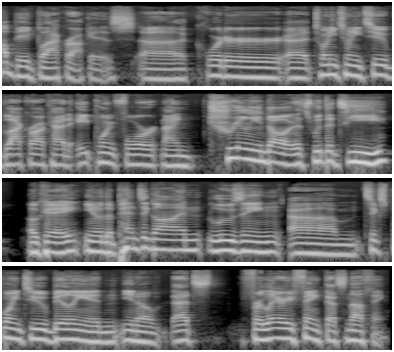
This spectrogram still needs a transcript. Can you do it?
how big BlackRock is. Uh, quarter uh, 2022, BlackRock had 8.49 trillion dollars. That's with a T. Okay, you know the Pentagon losing um, 6.2 billion. You know that's for Larry Fink. That's nothing.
